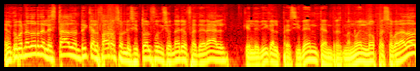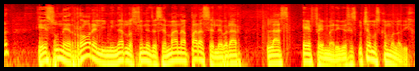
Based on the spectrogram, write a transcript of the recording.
el gobernador del estado, Enrique Alfaro, solicitó al funcionario federal que le diga al presidente Andrés Manuel López Obrador que es un error eliminar los fines de semana para celebrar las efemérides. Escuchemos cómo lo dijo.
